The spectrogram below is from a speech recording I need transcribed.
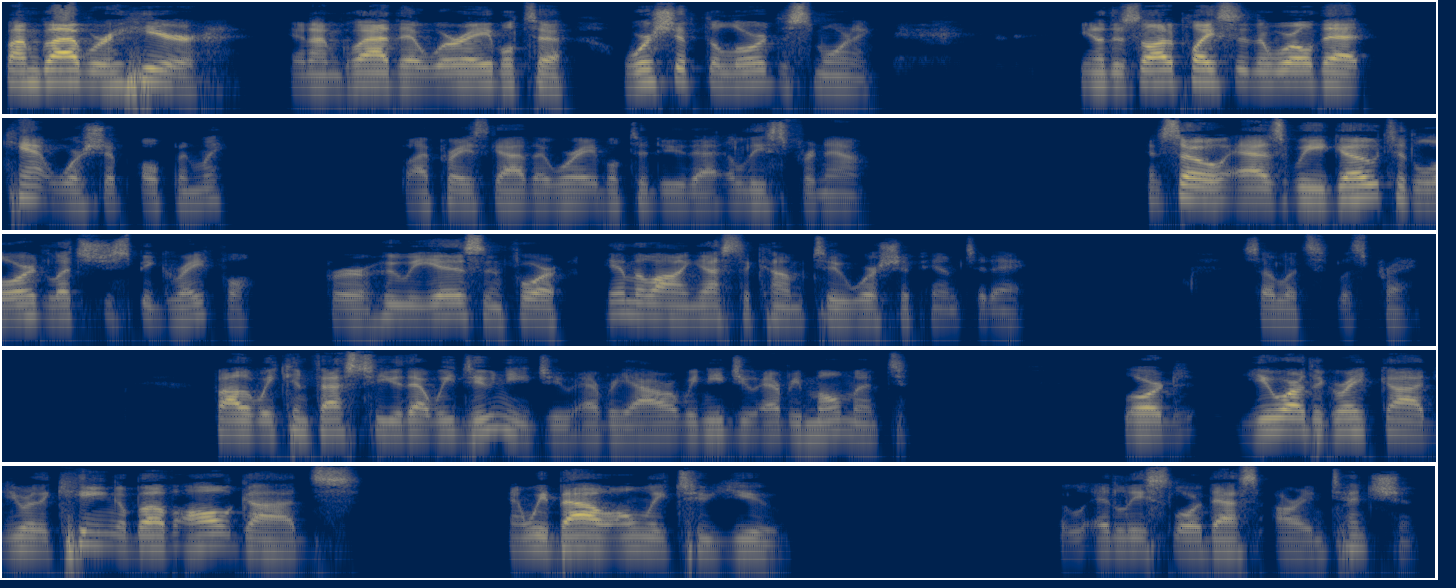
But I'm glad we're here, and I'm glad that we're able to worship the Lord this morning. You know, there's a lot of places in the world that can't worship openly. But I praise God that we're able to do that, at least for now. And so as we go to the Lord, let's just be grateful for who he is and for him allowing us to come to worship him today. So let's, let's pray. Father, we confess to you that we do need you every hour. We need you every moment. Lord, you are the great God. You are the King above all gods, and we bow only to you. At least, Lord, that's our intention.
